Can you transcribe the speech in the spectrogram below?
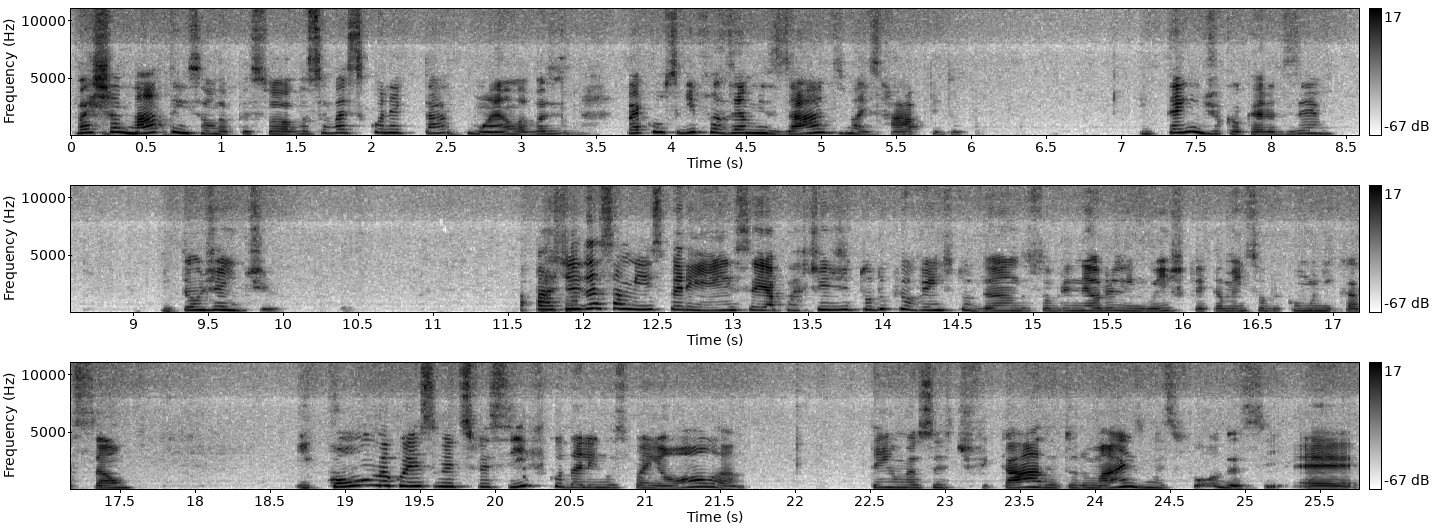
Vai chamar a atenção da pessoa, você vai se conectar com ela, vai, conseguir fazer amizades mais rápido. Entende o que eu quero dizer? Então, gente, a partir dessa minha experiência e a partir de tudo que eu venho estudando sobre neurolinguística e também sobre comunicação, e com o meu conhecimento específico da língua espanhola, tenho meu certificado e tudo mais, mas foda-se, é,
